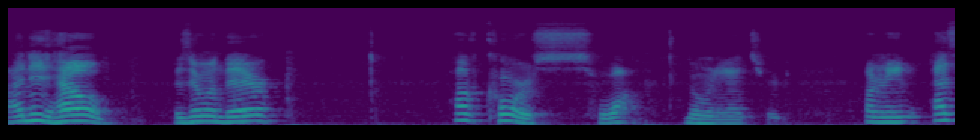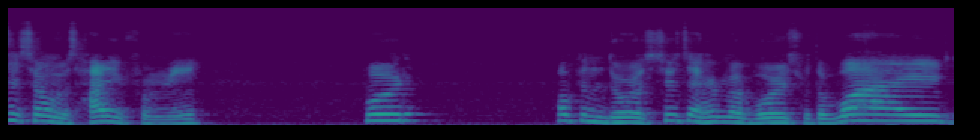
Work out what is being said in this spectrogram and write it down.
I need help. Is anyone there? Of course. What? No one answered. I mean, as if someone was hiding from me. Would open the door as soon as I heard my voice with a wide,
